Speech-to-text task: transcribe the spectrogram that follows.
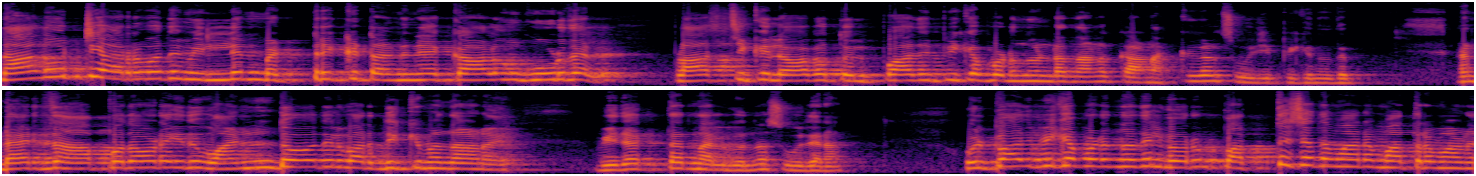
നാനൂറ്റി അറുപത് മില്യൺ മെട്രിക് ടണ്ണിനേക്കാളും കൂടുതൽ പ്ലാസ്റ്റിക് ലോകത്ത് ഉൽപ്പാദിപ്പിക്കപ്പെടുന്നുണ്ടെന്നാണ് കണക്കുകൾ സൂചിപ്പിക്കുന്നത്. രണ്ടായിരത്തി നാൽപ്പതോടെ ഇത് വൻതോതിൽ വർദ്ധിക്കുമെന്നാണ് വിദഗ്ധർ നൽകുന്ന സൂചന. ഉൽപ്പാദിപ്പിക്കപ്പെടുന്നതിൽ വെറും പത്ത് ശതമാനം മാത്രമാണ്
